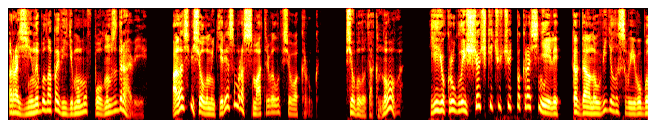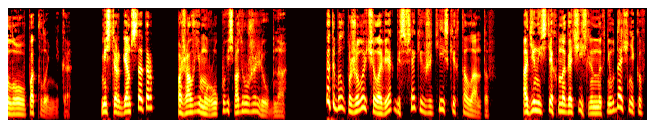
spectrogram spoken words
Розина была, по-видимому, в полном здравии. Она с веселым интересом рассматривала все вокруг. Все было так ново. Ее круглые щечки чуть-чуть покраснели, когда она увидела своего былого поклонника. Мистер Гемстеттер пожал ему руку весьма дружелюбно. Это был пожилой человек без всяких житейских талантов. Один из тех многочисленных неудачников,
